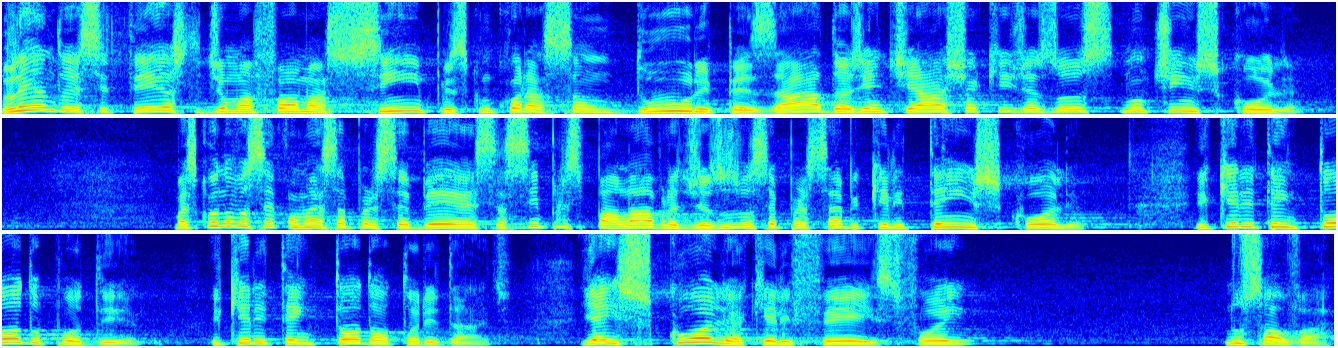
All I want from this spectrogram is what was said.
Lendo esse texto de uma forma simples, com coração duro e pesado, a gente acha que Jesus não tinha escolha. Mas quando você começa a perceber essa simples palavra de Jesus, você percebe que ele tem escolha, e que ele tem todo o poder, e que ele tem toda a autoridade. E a escolha que ele fez foi nos salvar.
